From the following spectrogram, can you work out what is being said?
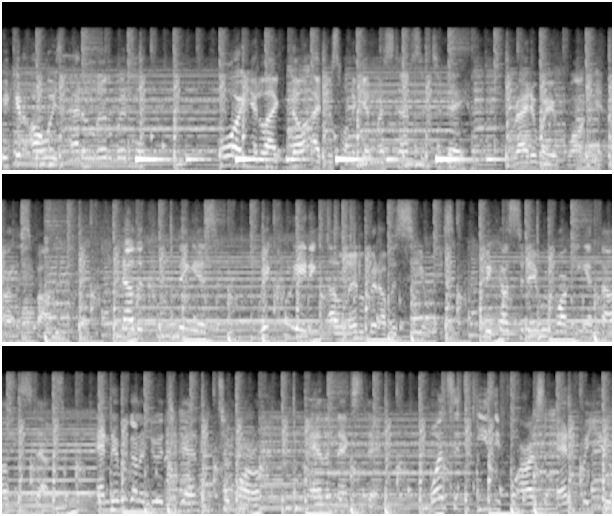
We can always add a little bit more. Or you're like, no, I just want to get my steps in today. Right away, walk it on the spot. Now the cool thing is, we're creating a little bit of a series because today we're walking a thousand steps and then we're gonna do it again tomorrow and the next day. Once it's easy for us and for you,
